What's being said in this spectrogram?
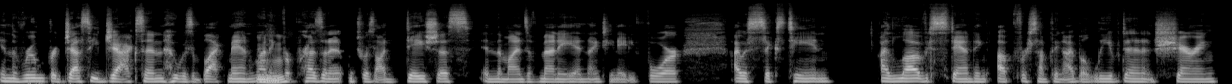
in the room for Jesse Jackson, who was a black man running Mhm. for president, which was audacious in the minds of many in 1984. I was 16. I loved standing up for something I believed in and sharing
